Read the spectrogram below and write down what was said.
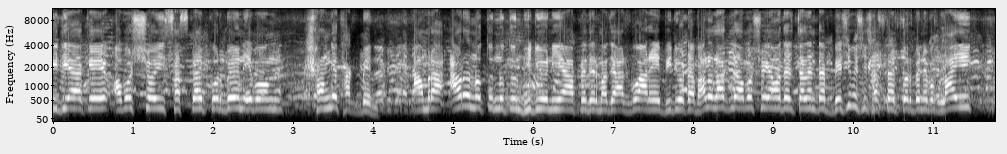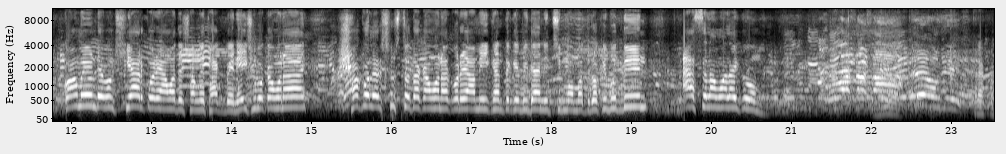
মিডিয়াকে অবশ্যই সাবস্ক্রাইব করবেন এবং সঙ্গে থাকবেন। আমরা আরও নতুন নতুন ভিডিও নিয়ে আপনাদের মাঝে আসব। আর এই ভিডিওটা ভালো লাগলে অবশ্যই আমাদের চ্যানেলটা বেশি বেশি সাবস্ক্রাইব করবেন এবং লাইক, কমেন্ট এবং শেয়ার করে আমাদের সঙ্গে থাকবেন। এই শুভকামনায় সকলের সুস্থতা কামনা করে আমি এখান থেকে বিদায় নিচ্ছি, মোহাম্মদ রকিবউদ্দিন। আসসালামু আলাইকুম। রাখো।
